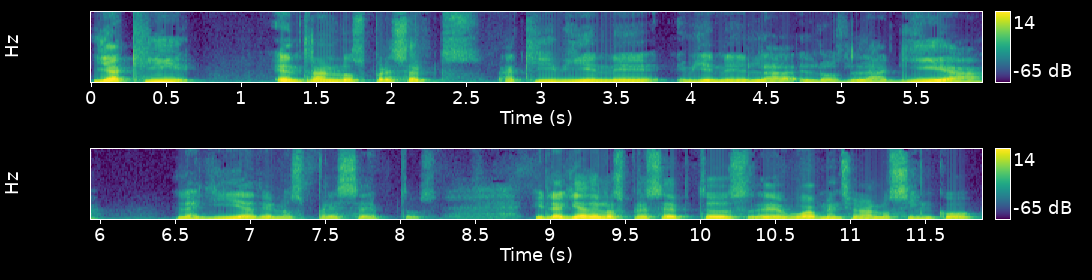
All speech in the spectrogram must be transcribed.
Y aquí entran los preceptos. Aquí viene, viene la guía la guía de los preceptos. Y la guía de los preceptos, eh, voy a mencionar los cinco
